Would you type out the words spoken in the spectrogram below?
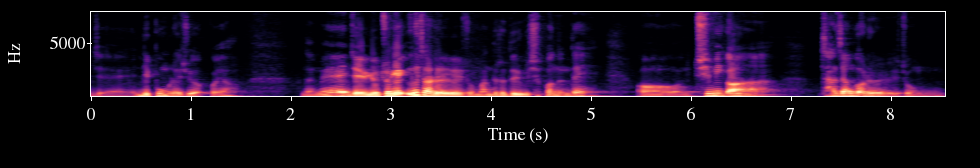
이제 리폼을 해주었고요. 그 다음에 이제 이쪽에 의자를 좀 만들어 드리고 싶었는데, 어, 취미가 자전거를 좀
